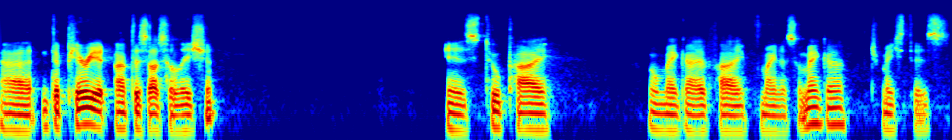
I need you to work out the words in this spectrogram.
Uh, the period of this oscillation is 2 pi omega fi minus omega, which makes this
